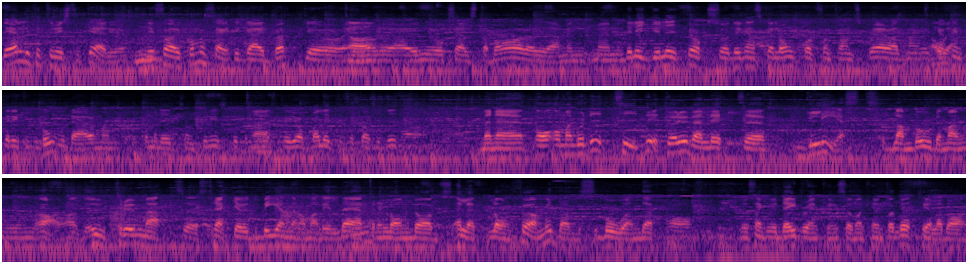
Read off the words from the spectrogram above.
det är lite turistigt det är det ju. Det förekommer säkert i guideböcker och Mm. Ja. ja. New Yorks äldsta bar och det där. Men, men det ligger ju lite också. Det är ganska långt bort från Times Square. och Att man kanske ja. inte riktigt bor där om man kommer dit som turist. Utan man måste jobba lite för att ta sig dit. Men eh, om man går dit tidigt då är det ju väldigt eh, glest bland borden. Man ja, har utrymme att eh, sträcka ut benen om man vill det efter en lång dags, eller lång förmiddags gående. Ja, Nu snackar vi daydrinking så man kan ju inte ha gått hela dagen.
